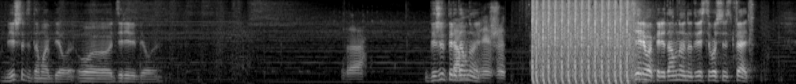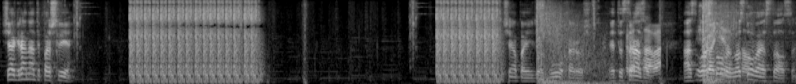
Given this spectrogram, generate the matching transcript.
Видишь эти дома белые? О, деревья белые. Да. Бежит передо Там мной. лежит. Дерево передо мной на 285. Сейчас гранаты пошли. Сейчас пойдет. О, хорош. Это сразу. Красава. А Еще ластовый, ластовый остался.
